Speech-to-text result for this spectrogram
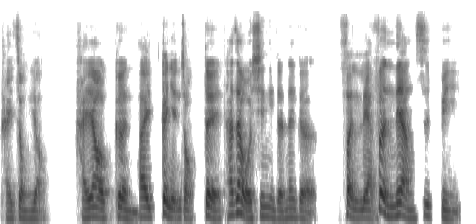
还重要，还要更还更严重对他在我心里的那个分量。分量是比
